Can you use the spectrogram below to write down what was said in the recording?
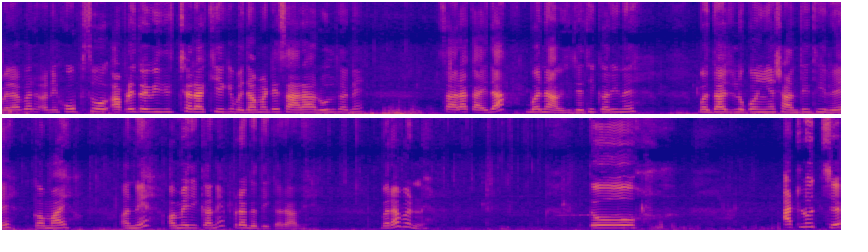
બરાબર? અને હોપ સો આપણે તો એવી ઈચ્છા રાખીએ કે બધા માટે સારા રૂલ્સ અને સારા કાયદા બનાવે, જેથી કરીને બધા જ લોકો અહીંયા શાંતિથી રહે, કમાય અને અમેરિકાને પ્રગતિ કરાવે. બરાબર ને? તો આટલું જ છે.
